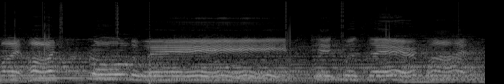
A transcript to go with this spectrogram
My heart rolled away. It was there by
